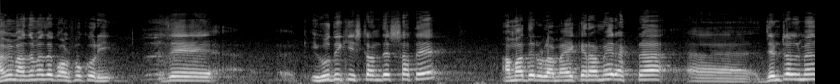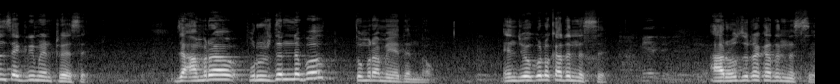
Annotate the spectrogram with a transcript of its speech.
আমি মাঝে মাঝে গল্প করি যে ইহুদি খ্রিস্টানদের সাথে আমাদের ওলামায়ে কেরামের একটা জেন্টেলম্যানস এগ্রিমেন্ট হয়েছে যে আমরা পুরুষদের নেব, তোমরা মেয়েদের নাও। এনজিওগুলো কাদের নিচ্ছে? আর হুজুরা কাদের নিচ্ছে?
